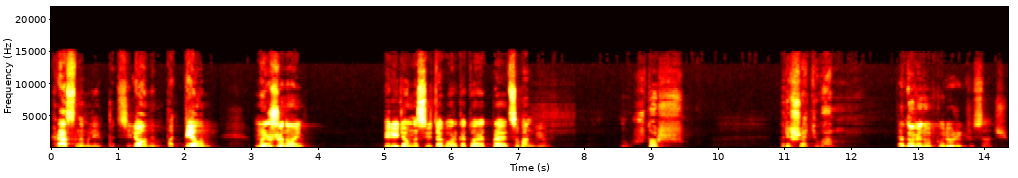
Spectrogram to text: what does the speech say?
Красным ли, под зеленым, под белым. Мы с женой перейдем на Святогор, который отправится в Англию. Ну, что ж, решать вам. Одну минутку, Рюрик Александрович.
